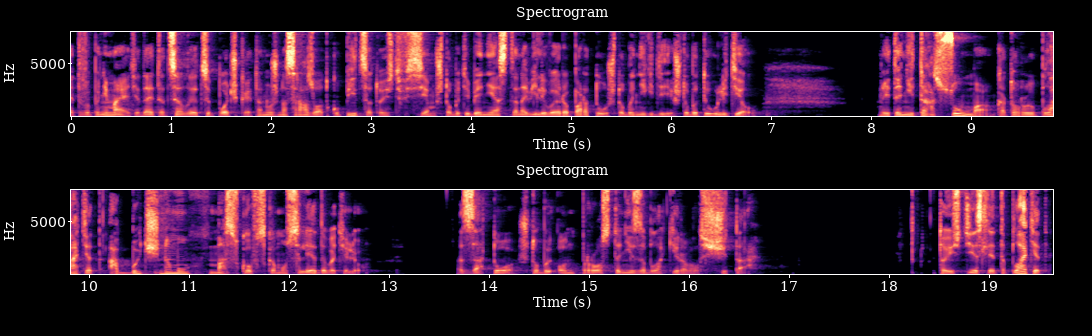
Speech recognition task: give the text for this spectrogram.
это вы понимаете, да, это целая цепочка. Это нужно сразу откупиться, то есть всем, чтобы тебя не остановили в аэропорту, чтобы нигде, чтобы ты улетел. Это не та сумма, которую платят обычному московскому следователю за то, чтобы он просто не заблокировал счета. То есть, если это платят,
